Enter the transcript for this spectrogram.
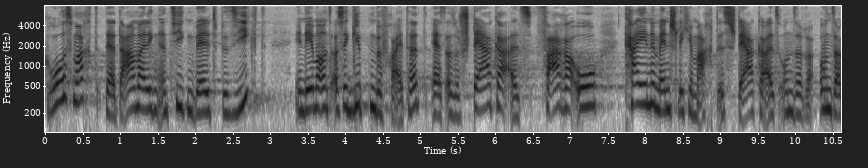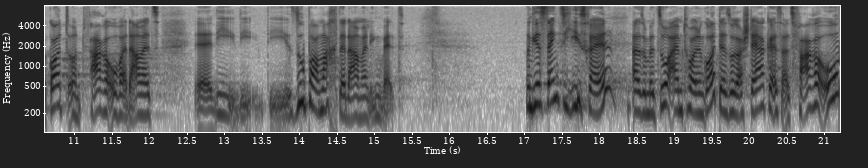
Großmacht der damaligen antiken Welt besiegt indem er uns aus Ägypten befreit hat. Er ist also stärker als Pharao. Keine menschliche Macht ist stärker als unsere, unser Gott. Und Pharao war damals äh, die, die, die Supermacht der damaligen Welt. Und jetzt denkt sich Israel, also mit so einem tollen Gott, der sogar stärker ist als Pharao,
